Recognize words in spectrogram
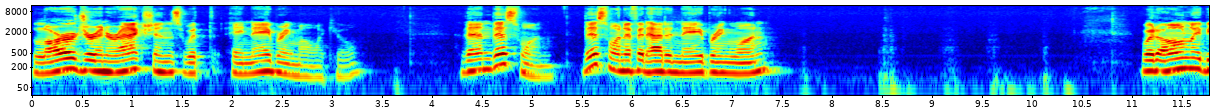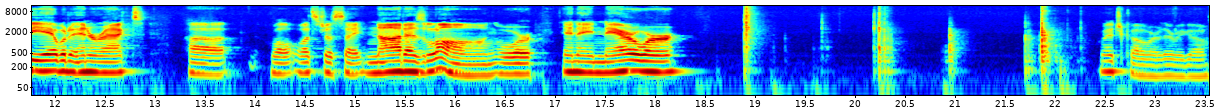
larger interactions with a neighboring molecule than this one. This one, if it had a neighboring one, would only be able to interact, uh, well, let's just say not as long or in a narrower, which color? There we go.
